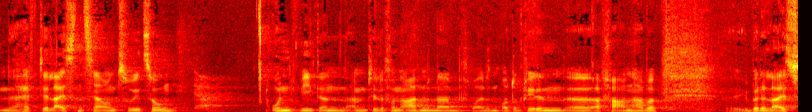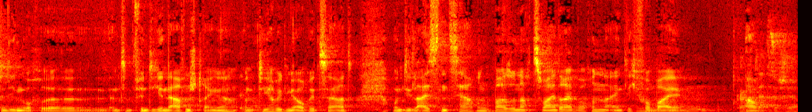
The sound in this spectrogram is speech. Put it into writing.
eine heftige Leistenzerrung zugezogen. Und wie ich dann am Telefonat mit einer befreundeten Orthopädin äh, erfahren habe, über der Leiste liegen auch äh, empfindliche Nervenstränge und die habe ich mir auch gezerrt. Und die Leistenzerrung war so nach zwei, drei Wochen eigentlich vorbei. Ganz aber, klassisch, ja.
